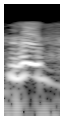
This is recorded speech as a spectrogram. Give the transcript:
Good.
